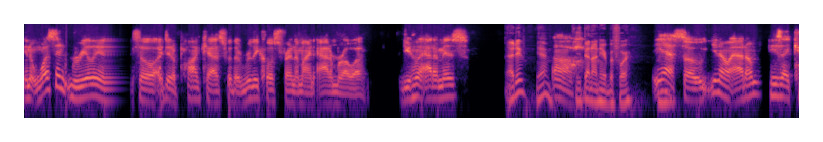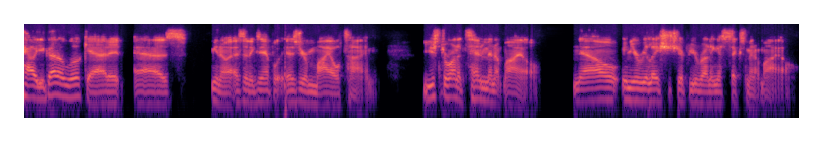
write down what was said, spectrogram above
And it wasn't really until I did a podcast with a really close friend of mine, Adam Roa. Do you know who Adam is? I do. Yeah. Oh. He's been on here before. Yeah. So, you know, Adam, he's like, Cal, you got to look at it as, you know, as an example, as your mile time. You used to run a 10 minute mile. Now in your relationship, you're running a six minute mile.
